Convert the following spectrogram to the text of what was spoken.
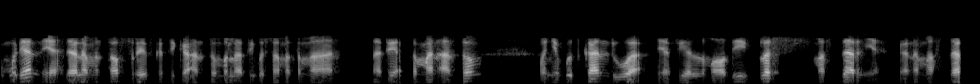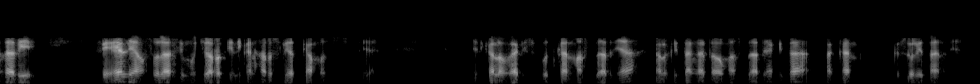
kemudian ya dalam mentafrib ketika antum berlatih bersama teman nanti teman antum menyebutkan dua ya fi'il madhi plus masdarnya karena masdar dari fi'il yang sulasi mujarab ini kan harus lihat kamus. Ya. Jadi kalau nggak disebutkan masdarnya, kalau kita nggak tahu masdarnya, kita akan kesulitannya.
